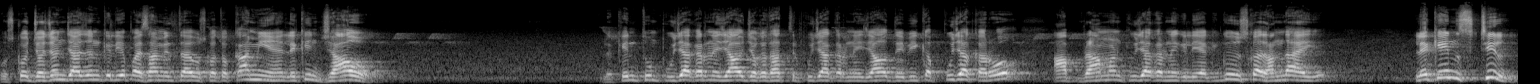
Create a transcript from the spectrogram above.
उसको जजन जाजन के लिए पैसा मिलता है, उसका तो काम ही है, लेकिन जाओ। लेकिन तुम पूजा करने जाओ जगधात्र पूजा करने जाओ, देवी का पूजा करो आप ब्राह्मण पूजा करने के लिए, क्योंकि उसका धंधा है ये। लेकिन स्टिल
